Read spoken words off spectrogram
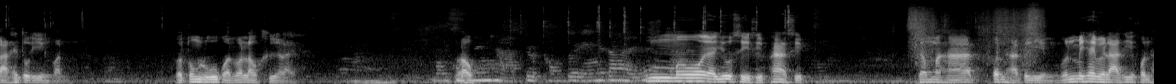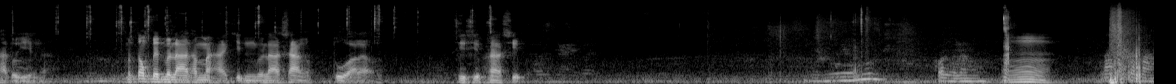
กาสให้ตัวเองก่อน เราต้องรู้ก่อนว่าเราคืออะไรบางคนเรายังหาจุดของตัวเองไม่ได้เลยโมยอายุสี่สิบห้าสิบ ยังมาหาค้นหาตัวเอง มันไม่ใช่เวลาที่ค้นหาตัวเองนะ มันต้องเป็นเวลาทำมาหากินเวลาสร้างตัวแล้วสี่สิบห้าสิบคนเราอืมรักสบาย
